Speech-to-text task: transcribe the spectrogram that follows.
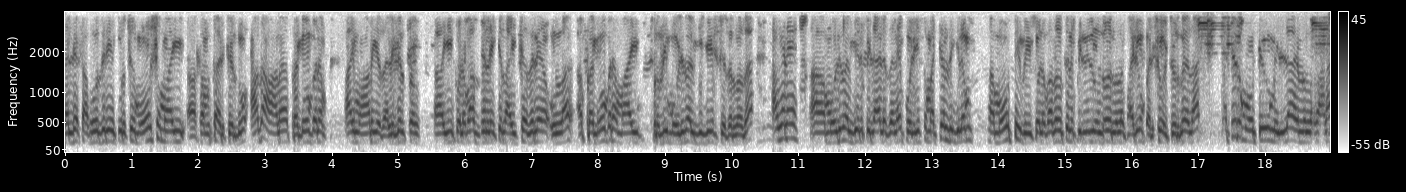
തന്റെ സഹോദരിയെ കുറിച്ച് മോശമായി സംസാരിച്ചിരുന്നു. അതാണ് പ്രകോപനം ആയി മാറിയത്. അല്ലെങ്കിൽ ഈ കൊലപാതകത്തിലേക്ക് നയിച്ചതിന് ഉള്ള പ്രകോപനമായി പ്രതി മൊഴി നൽകുകയും ചെയ്തിരുന്നത്. അങ്ങനെ മൊഴി നൽകിയതിന് പിന്നാലെ തന്നെ പോലീസ് മറ്റെന്തെങ്കിലും മോട്ടീവ് ഈ കൊലപാതകത്തിന് പിന്നിലുണ്ടോ എന്നുള്ള കാര്യവും പരിശോധിച്ചിരുന്നു. എന്നാൽ മറ്റൊരു മോട്ടീവും ഇല്ല എന്നുള്ളതാണ്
